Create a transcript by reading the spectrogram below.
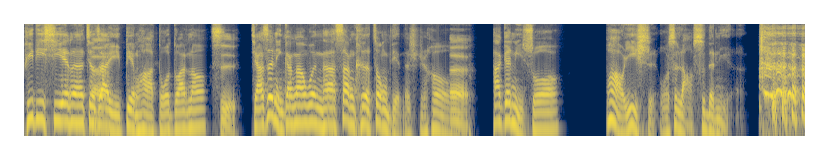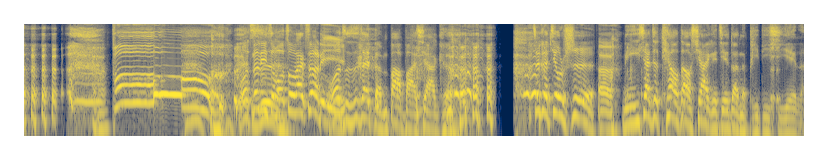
，PDCA 呢就在于变化多端喽、呃。是，假设你刚刚问他上课重点的时候，呃，他跟你说不好意思，我是老师的女儿。不，我那你怎么坐在这里？我只是在等爸爸下课。这个就是，呃，你一下就跳到下一个阶段的 PDCA 了。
